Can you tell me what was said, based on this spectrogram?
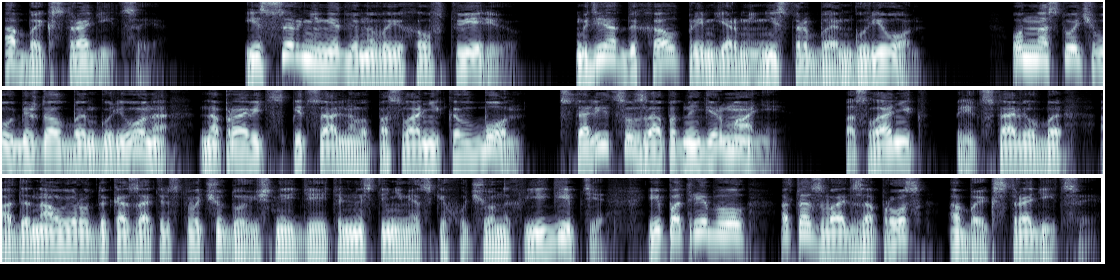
об экстрадиции. Иссер немедленно выехал в Тверию, где отдыхал премьер-министр Бен-Гурион. Он настойчиво убеждал Бен-Гуриона направить специального посланника в Бонн, столицу Западной Германии, Посланник представил бы Аденауэру доказательства чудовищной деятельности немецких ученых в Египте и потребовал отозвать запрос об экстрадиции.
